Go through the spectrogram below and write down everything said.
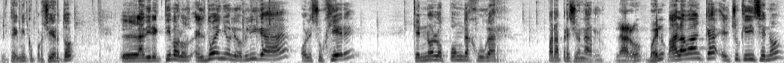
el técnico, por cierto, la directiva, el dueño le obliga a, o le sugiere que no lo ponga a jugar para presionarlo. Claro, bueno. Va a la banca, el Chucky dice, no,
